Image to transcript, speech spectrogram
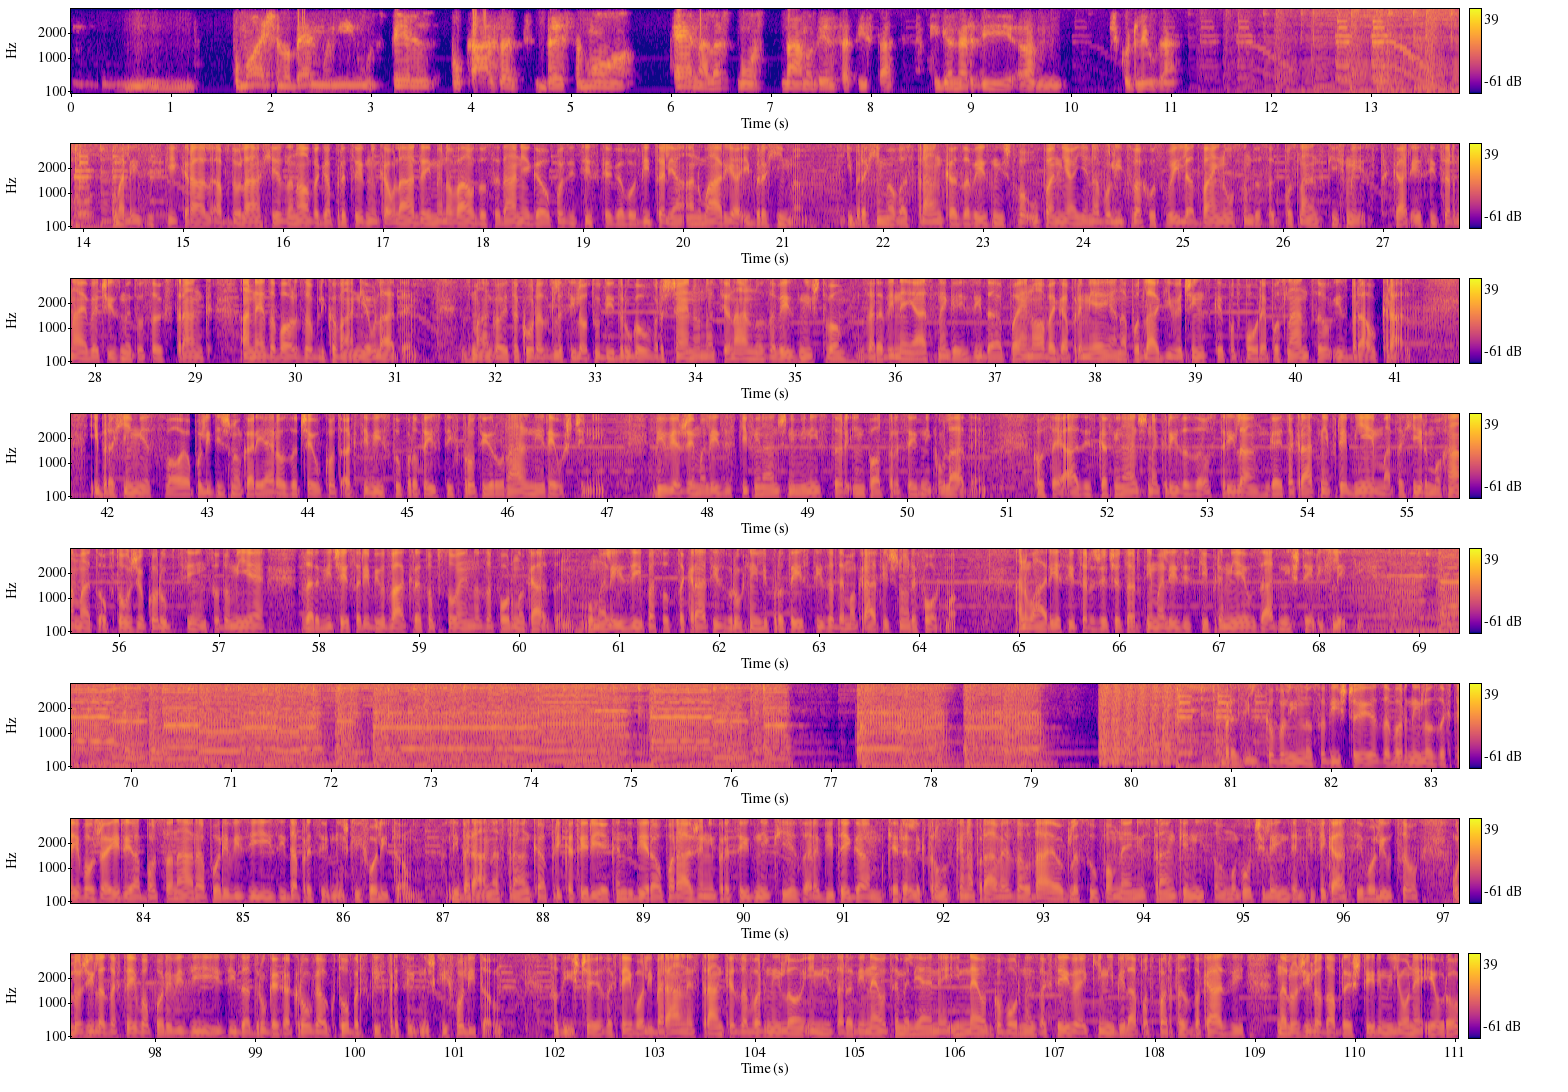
po mojem, še nobenemu ni uspel pokazati, da je samo ena lastnost nanodelca tista, ki ga naredi um, škodljivega. Malezijski kralj Abdullah je za novega predsednika vlade imenoval dosedanjega opozicijskega voditelja Anwarja Ibrahima. Ibrahimova stranka Zavezništvo upanja je na volitvah osvojila 82 poslanskih mest, kar je sicer največ izmed vseh strank, a ne dovolj za oblikovanje vlade. Zmago je tako razglasilo tudi drugo uvrščeno nacionalno zavezništvo, zaradi nejasnega izida pa je novega premijeja na podlagi večinske podpore poslancev izbral kralj. Ibrahim je svojo politično kariero začel kot aktivist v protestih proti ruralni revščini. Bil je že malezijski finančni minister in podpredsednik vlade. Ko se je azijska finančna kriza zaostrila, ga je takratni premijer Matahir Mohamed obtožil korupcije in sodomije, zaradi česar je bil dvakrat obsojen na zaporno kazen. V Maleziji pa so takrat izbruhnili protesti za demokratično reformo. Anwar je sicer že četrti malezijski premijer v zadnjih štirih letih. Brazilsko volilno sodišče je zavrnilo zahtevo Žairja Bolsonara po reviziji izida predsedniških volitev. Liberalna stranka, pri kateri je kandidiral poraženi predsednik, je zaradi tega, ker elektronske naprave za oddajo glasu po mnenju stranke niso omogočile identifikacije voljivcev, uložila zahtevo po reviziji izida drugega kroga oktobrskih predsedniških volitev. Sodišče je zahtevo liberalne stranke zavrnilo in ji zaradi neutemeljene in neodgovorne zahteve, ki ni bila podprta z dokazi, naložilo dobre 4 milijone evrov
